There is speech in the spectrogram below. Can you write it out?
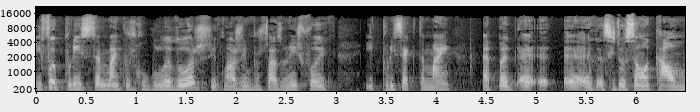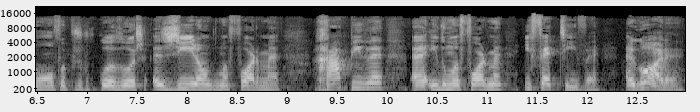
e foi por isso também que os reguladores, e o que nós vimos nos Estados Unidos foi, e por isso é que também a, a, a, situação acalmou, foi porque os reguladores agiram de uma forma rápida uh, e de uma forma efetiva. Agora,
